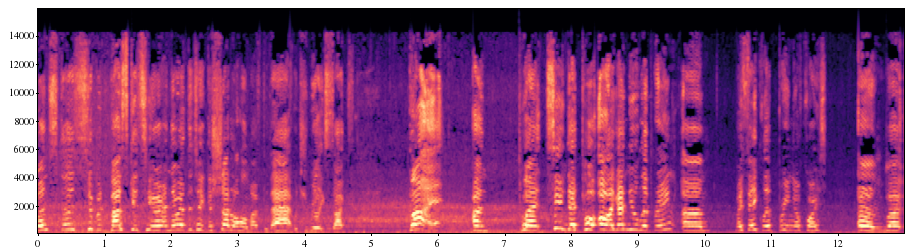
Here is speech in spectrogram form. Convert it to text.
Once the stupid bus gets here, and then we have to take a shuttle home after that, which really sucks. But um, but seeing Deadpool. Oh, I got a new lip ring. Um, my fake lip ring, of course. Um, but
